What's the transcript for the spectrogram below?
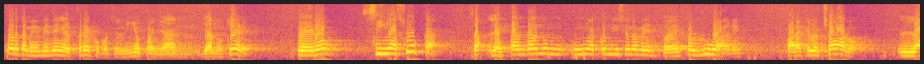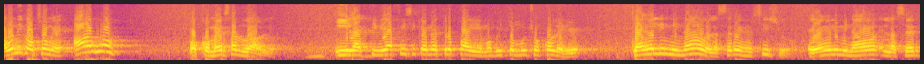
pero también venden el fresco, porque el niño pues ya, ya no quiere, pero sin azúcar. O sea, le están dando un, acondicionamiento a estos lugares para que los chavalos, la única opción es agua o comer saludable. Y la actividad física en nuestro país, hemos visto muchos colegios que han eliminado el hacer ejercicio, han eliminado el hacer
